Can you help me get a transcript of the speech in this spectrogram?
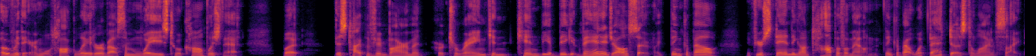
over there. And we'll talk later about some ways to accomplish that. But this type of environment or terrain can can be a big advantage also. Like think about if you're standing on top of a mountain, think about what that does to line of sight.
